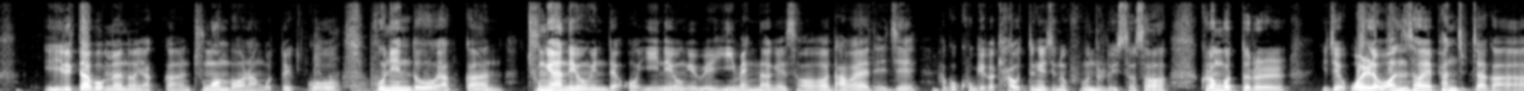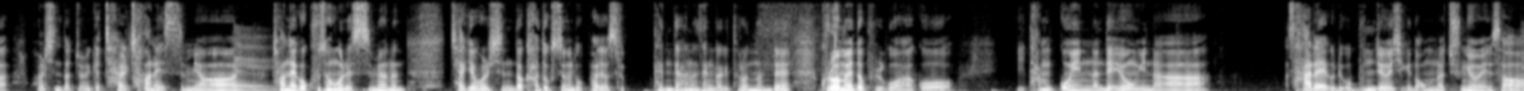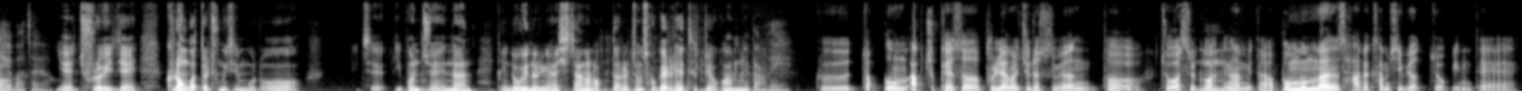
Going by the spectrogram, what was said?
읽다 보면은 약간 중원번한 것도 있고 네. 본인도 약간 중요한 내용인데 어 이 내용이 왜 이 맥락에서 나와야 되지 하고 고개가 갸우뚱해지는 부분들도 있어서 그런 것들을 이제 원래 원서의 편집자가 훨씬 더 좀 이렇게 잘 쳐냈으면 네. 쳐내고 구성을 했으면은 책이 훨씬 더 가독성이 높아졌을 텐데 하는 생각이 들었는데 그럼에도 불구하고 이 담고 있는 내용이나 사례 그리고 문제 의식이 너무나 중요해서 네, 맞아요. 예 주로 이제 그런 것들 중심으로 이제 이번 주에는 이 노인을 위한 시장은 없다를 좀 소개를 해드리려고 합니다. 네. 그 조금 압축해서 분량을 줄였으면 더 좋았을 것 음. 같긴 합니다. 본문만 430여 쪽인데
